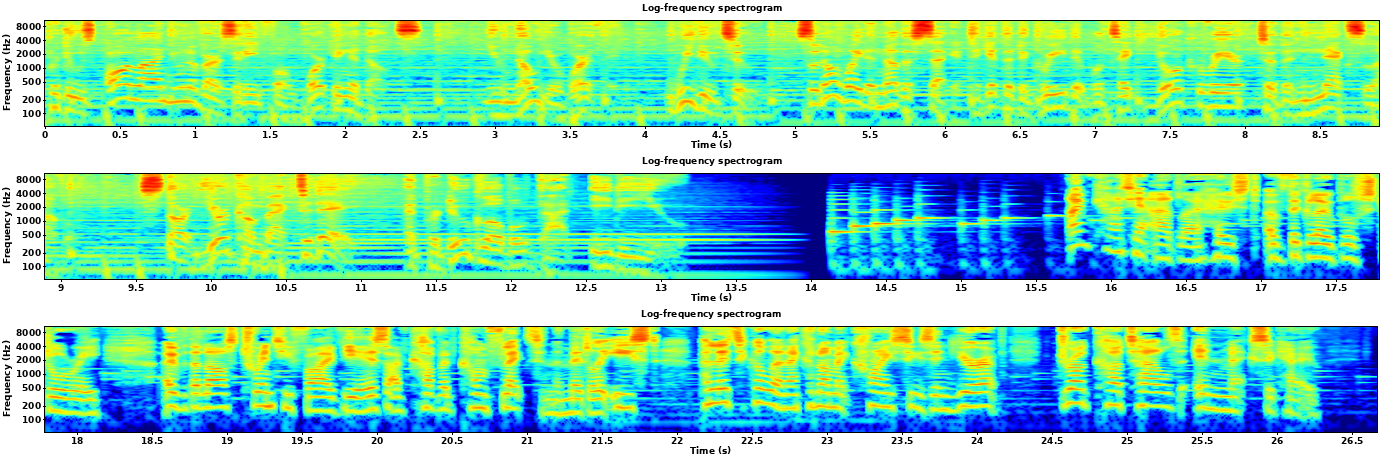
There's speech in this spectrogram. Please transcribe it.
Purdue's online university for working adults. You know you're worth it. We do too. So don't wait another second to get the degree that will take your career to the next level. Start your comeback today at purdueglobal.edu. I'm Katya Adler, host of The Global Story. Over the last 25 years, I've covered conflicts in the Middle East, political and economic crises in Europe, drug cartels in Mexico.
